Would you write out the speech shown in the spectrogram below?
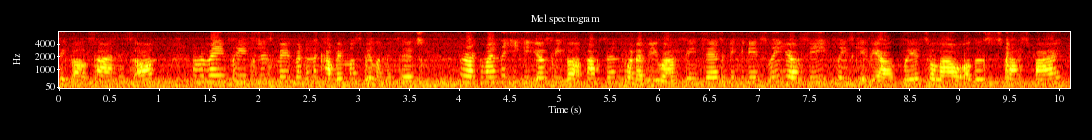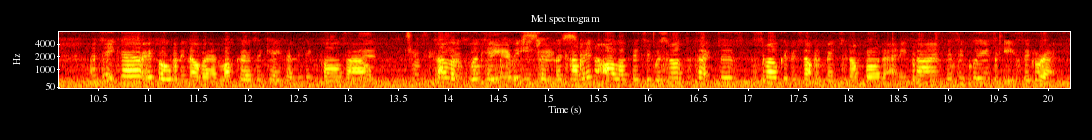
Seatbelt sign is on and remain seated as movement in the cabin must be limited. We recommend that you keep your seatbelt fastened whenever you are seated. If you need to leave your seat, please keep the aisle clear to allow others to pass by and take care if opening overhead lockers in case anything falls out. Toilets located at each end of the cabin all are fitted with smoke detectors. Smoking is not permitted on board at any time. This includes e-cigarettes.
